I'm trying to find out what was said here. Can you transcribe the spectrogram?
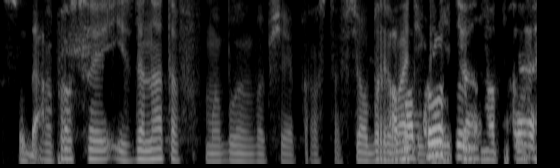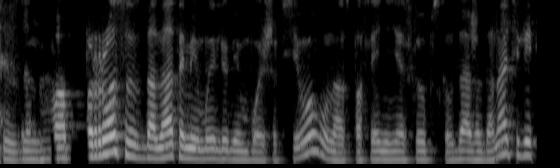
суда. Вопросы из донатов мы будем вообще просто все обрывать а вопросы, и говорить, вопросы из донатов. Вопросы с донатами мы любим больше всего. У нас последние несколько выпусков даже донатили.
